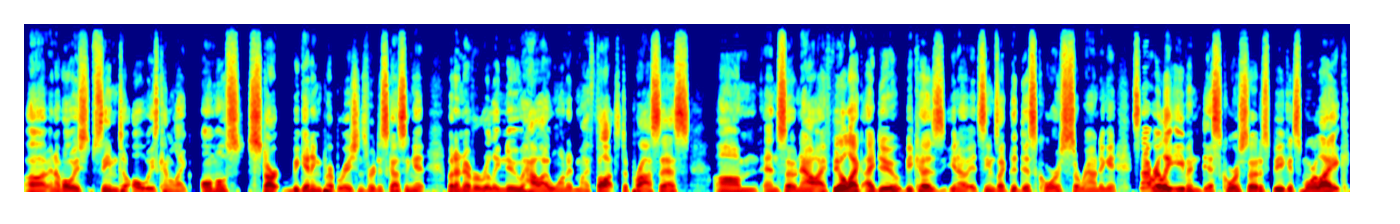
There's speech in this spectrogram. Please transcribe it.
uh, and I've always seemed to always kind of like almost start beginning preparations for discussing it, but I never really knew how I wanted my thoughts to process. Um, and so now I feel like I do because, you know, it seems like the discourse surrounding it, it's not really even discourse, so to speak. It's more like,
